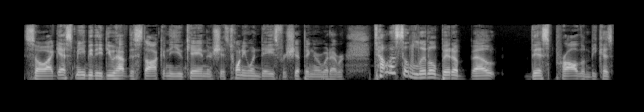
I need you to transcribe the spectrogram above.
So I guess maybe they do have the stock in the UK, and there's 21 days for shipping or whatever. Tell us a little bit about this problem because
